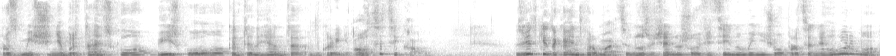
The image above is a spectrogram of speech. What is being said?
розміщення британського військового контингента в Україні. А оце цікаво. Звідки така інформація? Ну, звичайно, що офіційно ми нічого про це не говоримо.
